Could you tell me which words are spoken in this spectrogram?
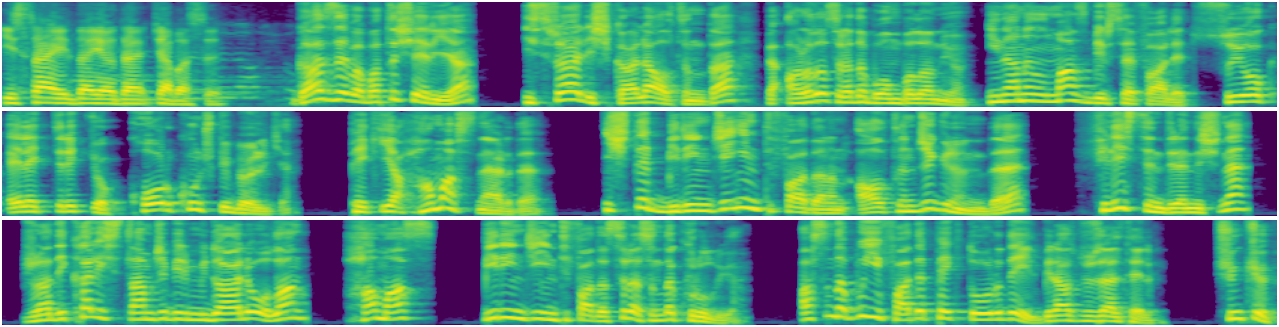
İsrail dayağı da cabası. Gazze ve Batı Şeria İsrail işgali altında ve arada sırada bombalanıyor. İnanılmaz bir sefalet. Su yok, elektrik yok. Korkunç bir bölge. Peki ya Hamas nerede? İşte birinci intifadanın 6. gününde Filistin direnişine radikal İslamcı bir müdahale olan Hamas birinci intifada sırasında kuruluyor. Aslında bu ifade pek doğru değil, biraz düzeltelim. Çünkü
